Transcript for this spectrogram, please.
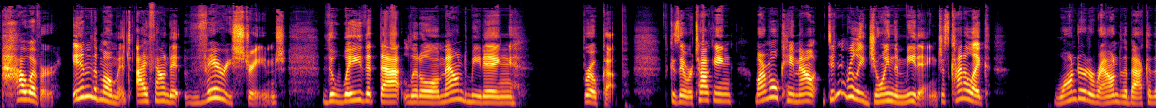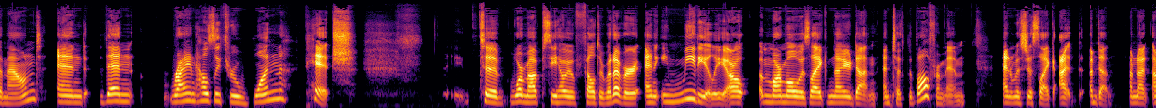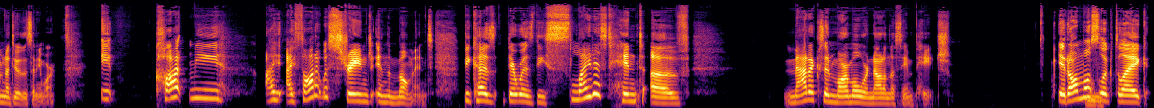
However, in the moment, I found it very strange the way that that little mound meeting broke up because they were talking. Marmol came out, didn't really join the meeting, just kind of like wandered around the back of the mound. And then Ryan Helsley threw one pitch eh, to warm up, see how he felt or whatever. And immediately Marmol was like, no, you're done. And took the ball from him and was just like, I, I'm done. I'm not, I'm not doing this anymore. It caught me. I, I thought it was strange in the moment because there was the slightest hint of Maddux and Marmol were not on the same page. It almost mm. looked like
